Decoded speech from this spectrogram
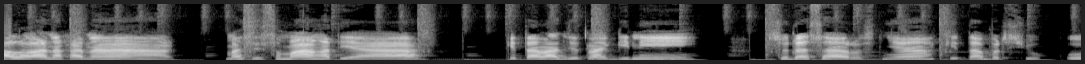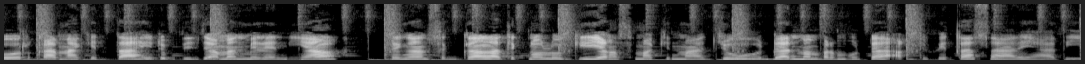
Halo anak-anak, masih semangat ya? Kita lanjut lagi nih. Sudah seharusnya kita bersyukur karena kita hidup di zaman milenial dengan segala teknologi yang semakin maju dan mempermudah aktivitas sehari-hari.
